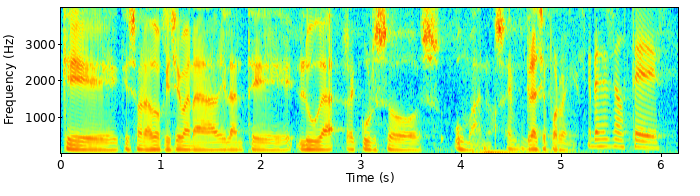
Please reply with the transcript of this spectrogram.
que, son las dos que llevan adelante Luga Recursos Humanos. ¿eh? Gracias por venir. Gracias a ustedes.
